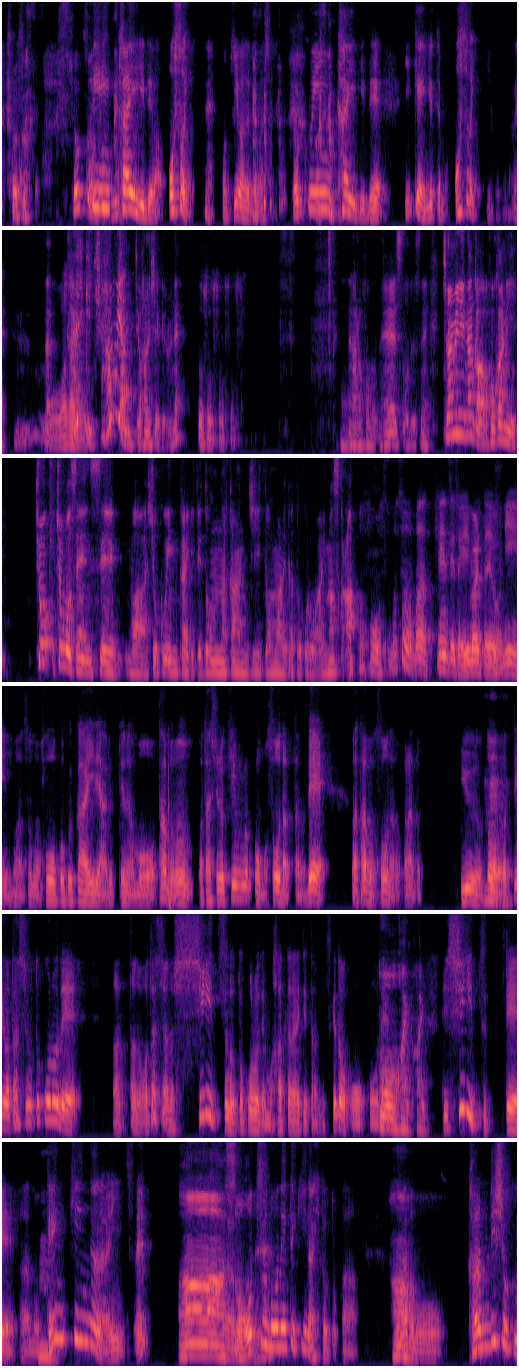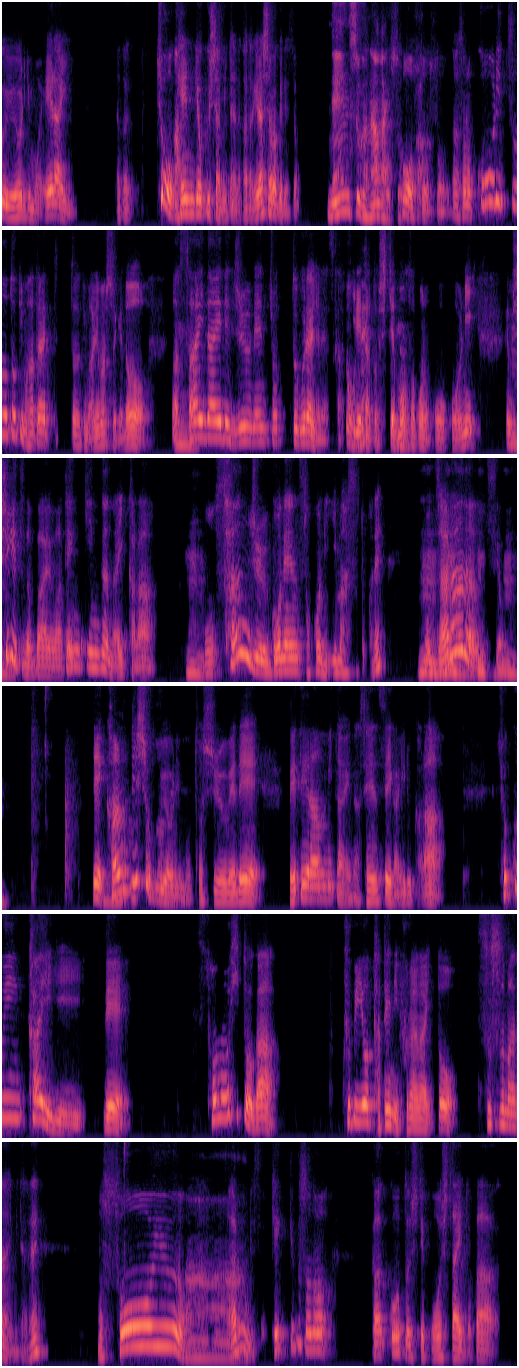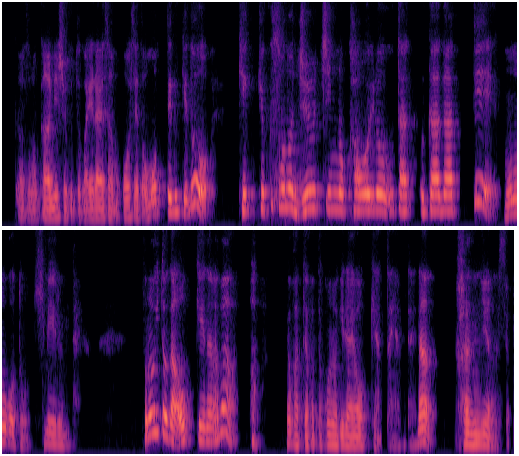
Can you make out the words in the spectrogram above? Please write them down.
そうそうそう。職員会議では遅い。ね、もうキーワード出ました、ね。職員会議で意見言っても遅いっていうことがね。なもう会議ちゃうやんっていう話だけどね。そうそうそうそう。なるほどね。そうですね。ちなみになんか他に、ちょ、ちょぼ先生は職員会議ってどんな感じと思われたところはありますか？あそうです。まあ、そう、まあ、ケン先生が言われたように、まあ、その報告会であるっていうのはもう多分私の勤務校もそうだったので、まあ多分そうなのかなというのと、うんで、私のところであったのは、私、あの、私立のところでも働いてたんですけど、高校で。はいはい。で、私立って、あの、うん転勤がないんですね。ああ、そう、ね。おつぼね的な人とか、なんかはもう、管理職よりも偉い、なんか、超権力者みたいな方がいらっしゃるわけですよ。年数が長い人そうとか。そうそう。だからその公立の時も働いてた時もありましたけど、まあ、うん最大で10年ちょっとぐらいじゃないですか。そうね入れたとしても、うんそこの高校に。でもうん私立の場合は転勤がないから、うんもう35年そこにいますとかね。もうザラなんですようんで、管理職よりも年上で、ベテランみたいな先生がいるから、職員会議で、その人が首を縦に振らないと進まないみたいなね。もうそういうのがあるんですよ。結局その学校としてこうしたいとか、あその管理職とか偉いさんもこうしたいと思ってるけど、結局その重鎮の顔色をうた伺って物事を決めるみたいな。その人が OK ならば、あ、よかったよかった、この議題は OK やったんやみたいな感じなんですよ。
